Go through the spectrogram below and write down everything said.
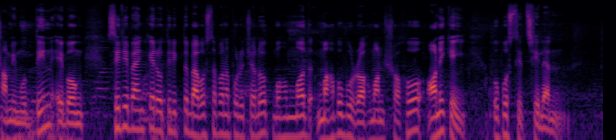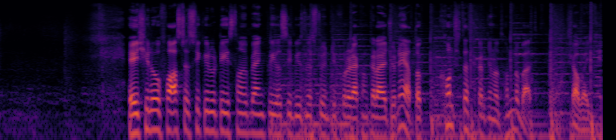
শামীমউদ্দিন এবং সিটি ব্যাংকের অতিরিক্ত ব্যবস্থাপনা পরিচালক মোহাম্মদ মাহবুবুর রহমান সহ অনেকেই উপস্থিত ছিলেন। এই ছিল first security Islami bank PLC business twenty ফোরের এখনকার আয়োজনে। এতক্ষণ সাথে থাকার জন্য ধন্যবাদ সবাইকে।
